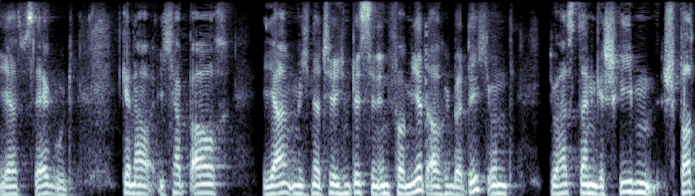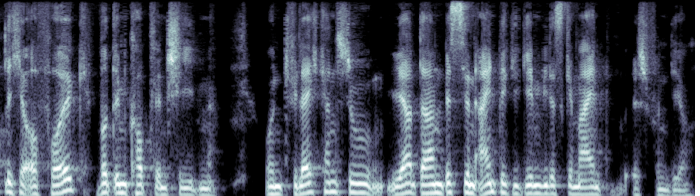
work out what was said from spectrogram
Ja, sehr gut. Genau, ich habe auch ja mich natürlich ein bisschen informiert auch über dich und du hast dann geschrieben, sportlicher Erfolg wird im Kopf entschieden. Und vielleicht kannst du ja da ein bisschen Einblicke geben, wie das gemeint ist von dir.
